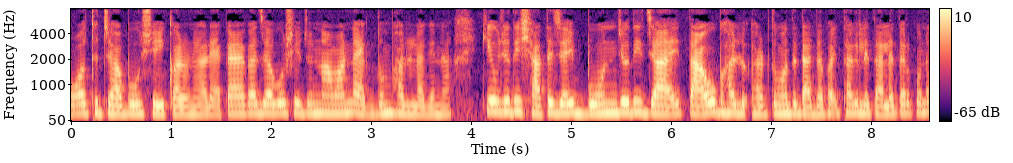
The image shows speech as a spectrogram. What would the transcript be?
পথ যাব সেই কারণে, আর একা একা যাব সেই জন্য আমার না একদম ভালো লাগে না। কেউ যদি সাথে যায়, বোন যদি যায়, তাও ভালো, আর তোমাদের দাদা ভাই থাকলে তাহলে তার কোনো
